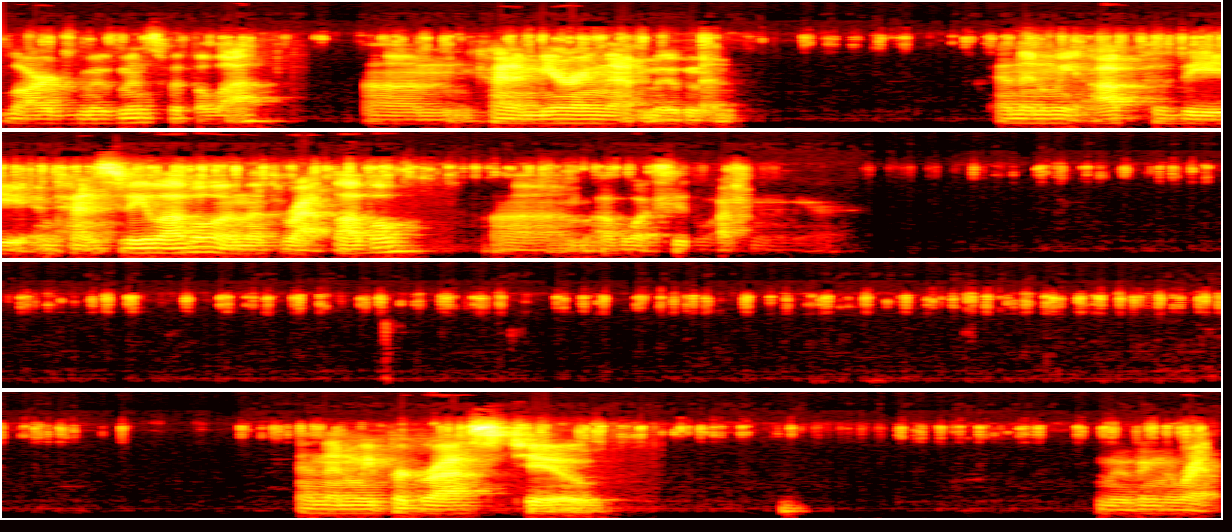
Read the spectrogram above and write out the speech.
large movements with the left, um, kind of mirroring that movement and then we up the intensity level and the threat level um, of what she's watching in the mirror. And then we progress to moving the right leg.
